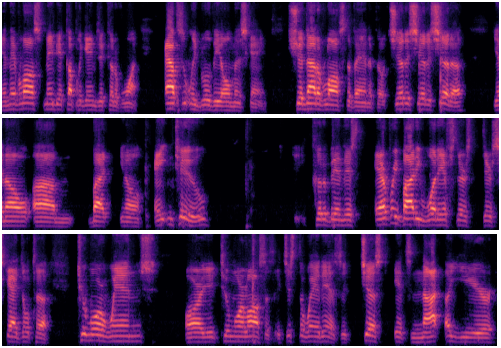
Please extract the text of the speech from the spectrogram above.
And they've lost maybe a couple of games they could have won. Absolutely blew the Ole Miss game. Should not have lost the Vanderbilt. Shoulda, shoulda, shoulda. You know, um, but you know, eight and two could have been this. Everybody, what ifs their their schedule to two more wins or two more losses. It's just the way it is. It just it's not a year.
